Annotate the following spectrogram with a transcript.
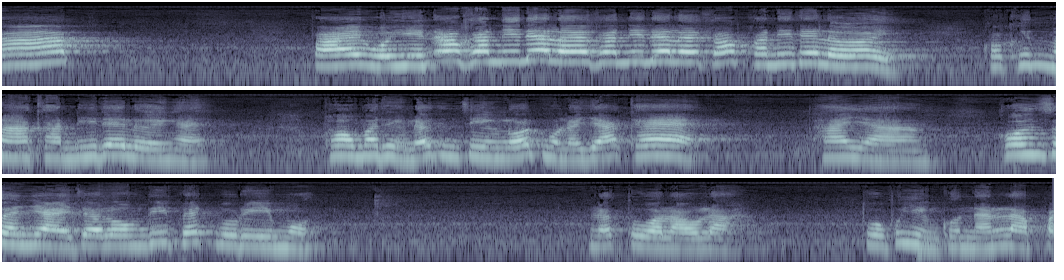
ครับ ไปหัวหินเอาคันนี้ได้เลยคันนี้ได้เลยครับคันนี้ได้เลย ก็ขึ้นมาคันนี้ได้เลยไง พอมาถึงแล้วจริงๆรถหมดระยะแค่ท่ายาง คนส่วนใหญ่จะลงที่เพชรบุรีหมด แล้วตัวเราล่ะ ตัวผู้หญิงคนนั้นล่ะไป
